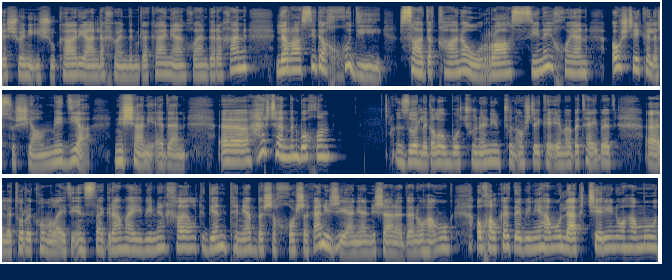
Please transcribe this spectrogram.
لە شوێنی ئیشوکاریان لە خوێندنگەکانیان خۆیان دەرەخەن لە ڕاستیدا خودی سادقانە و ڕاستینەی خۆیان ئەو شتێکە لە سوسیال میدیا نیشانی ئەدەن هەرچەند من بۆ خۆم زۆر لەگەڵ ئەو بۆچوونە نیم چون ئەو شتێک کە ئێمە بە تایبەت لە تۆڕی کۆمەڵایەتی ئینستاگرام هایی بینین خەڵک دێن تەنیا بەشە خۆشەکانی ژیانیان نیشانە دەن و هەموو ئەو خەڵکەت دەبینی هەموو لاکچێرین و هەموو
